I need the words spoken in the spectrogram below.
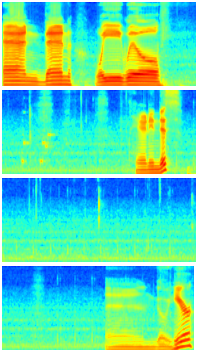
And then we will hand in this. And go in here.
